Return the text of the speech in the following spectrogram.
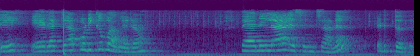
ഞാനിവിടെ ഏലക്കാപ്പൊടിക്ക് പകരം വാനില എസൻസ് ആണ് എടുത്തത്.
